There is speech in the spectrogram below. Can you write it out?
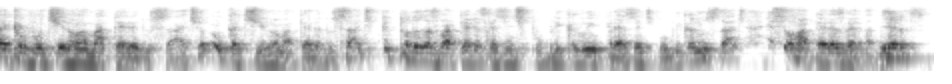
Como é que eu vou tirar uma matéria do site? Eu nunca tiro uma matéria do site, porque todas as matérias que a gente publica no impresso, a gente publica no site, e são matérias verdadeiras.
